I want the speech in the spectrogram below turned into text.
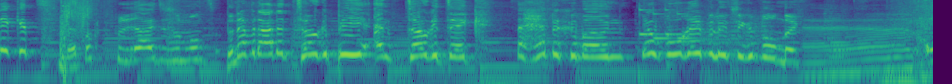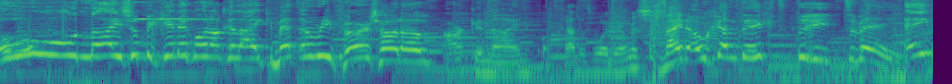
Nicket, met wat fruit in zijn mond. Dan hebben we daar de Togepi en Togetic. We hebben gewoon jouw voorevolutie gevonden. En... Oh, nice. We beginnen gewoon al gelijk met een reverse holo. Arcanine. Wat gaat het worden, jongens? Mijn ogen gaan dicht. 3, 2, 1.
